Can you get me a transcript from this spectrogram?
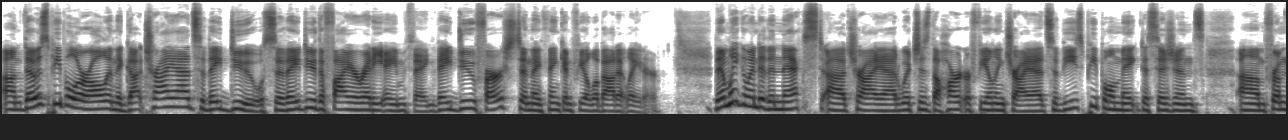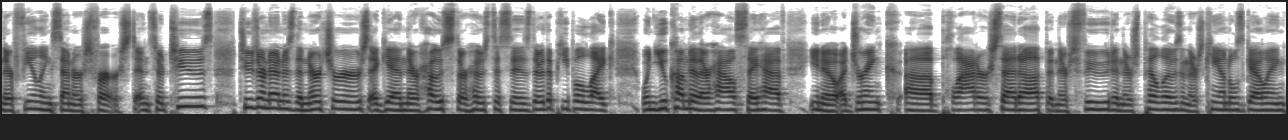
Um, those people are all in the gut triad, so they do. So they do the fire ready aim thing. They do first and they think and feel about it later. Then we go into the next uh, triad, which is the heart or feeling triad. So these people make decisions um, from their feeling centers first. And so twos, twos are known as the nurturers. Again, they're hosts, they're hostesses. They're the people like when you come to their house, they have, you know, a drink uh, platter set up and there's food and there's pillows and there's candles going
